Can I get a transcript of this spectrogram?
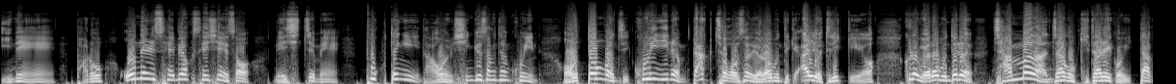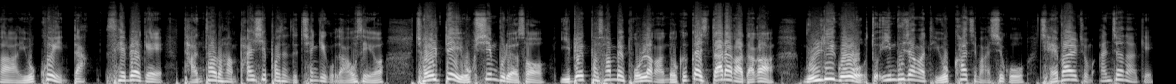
이내에 바로 오늘 새벽 3시에서 4시쯤에 폭등이 나올 신규 상장 코인 어떤 건지 코인 이름 딱 적어서 여러분들께 알려드릴게요. 그럼 여러분들은 잠만 안 자고 기다리고 있다가 요 코인 딱 새벽에 단타로 한 80% 챙기고 나오세요. 절대 욕심 부려서 200%, 300% 올라간다고 끝까지 따라가다가 물리고 또 임부장한테 욕하지 마시고 제발 좀 안전하게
